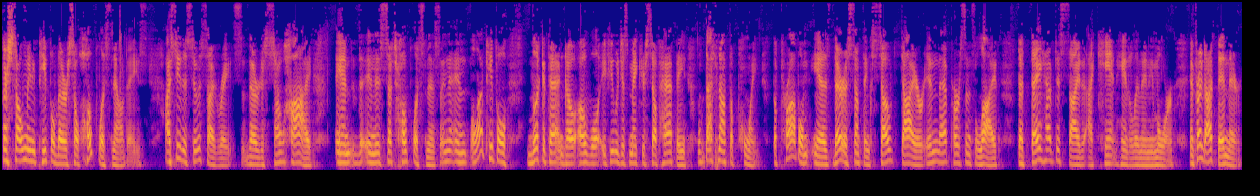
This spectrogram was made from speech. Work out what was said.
there's so many people that are so hopeless nowadays. I see the suicide rates that are just so high and, and there's such hopelessness. And, and a lot of people look at that and go, oh, well, if you would just make yourself happy, well, that's not the point. The problem is there is something so dire in that person's life that they have decided I can't handle it anymore. And friend, I've been there.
